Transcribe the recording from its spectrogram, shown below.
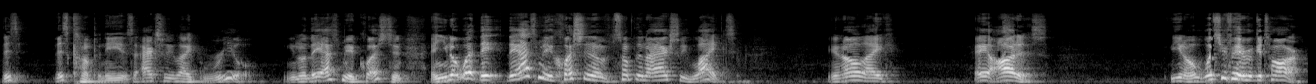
this this company is actually like real. You know, they asked me a question, and you know what? They they asked me a question of something I actually liked. You know, like, hey, artist, you know, what's your favorite guitar?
